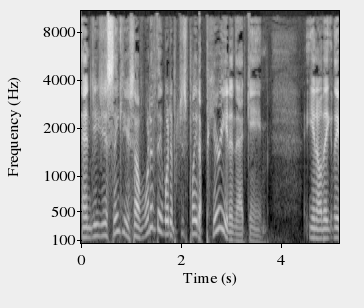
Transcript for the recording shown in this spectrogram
And you just think to yourself, what if they would have just played a period in that game? You know, they, they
